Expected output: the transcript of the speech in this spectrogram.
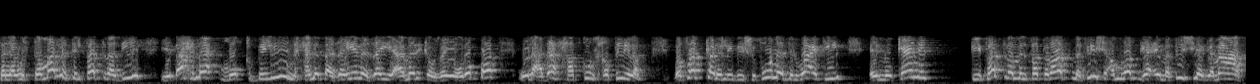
فلو استمرت الفترة دي يبقى إحنا مقبلين هنبقى زينا زي أمريكا وزي أوروبا والأعداد هتكون خطيرة. بفكر اللي بيشوفونا دلوقتي إنه كانت في فترة من الفترات مفيش أمراض. مفيش يا جماعة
